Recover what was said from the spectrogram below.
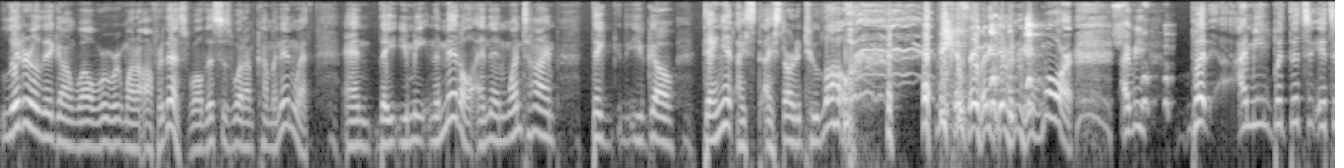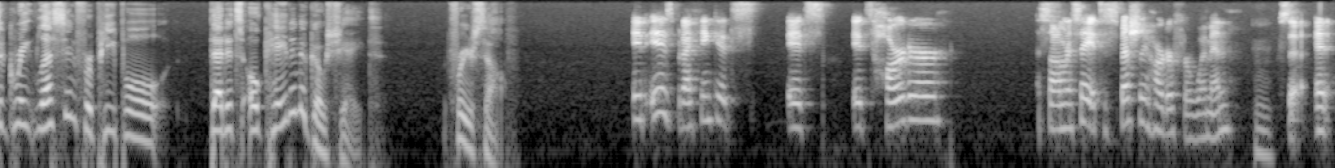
literally they go, "Well, we, we want to offer this. Well, this is what I'm coming in with," and they you meet in the middle. And then one time they you go, "Dang it, I, I started too low." because they would have given me more. I mean, but I mean, but that's it's a great lesson for people that it's okay to negotiate for yourself. It is, but I think it's it's it's harder. So I'm going to say it's especially harder for women. Mm. So it,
